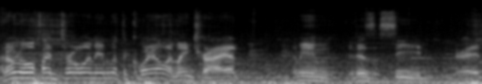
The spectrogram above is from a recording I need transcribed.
I don't know if I'd throw one in with the quail. I might try it. I mean, it is a seed, right?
